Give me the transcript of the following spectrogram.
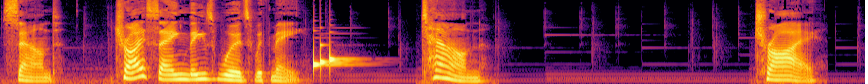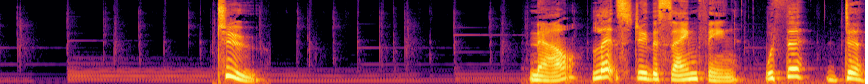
sound. Try saying these words with me town, try, two. Now let's do the same thing with the d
